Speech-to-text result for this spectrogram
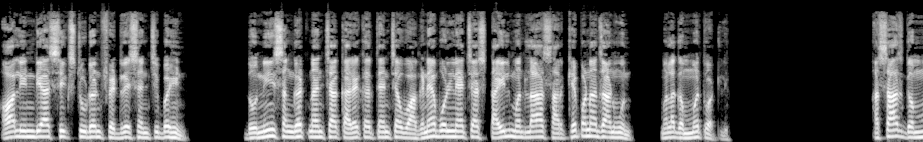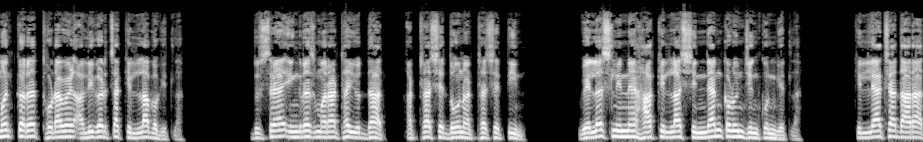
ऑल इंडिया सिख स्टुडंट फेडरेशनची बहीण दोन्ही संघटनांच्या कार्यकर्त्यांच्या वागण्या बोलण्याच्या स्टाईलमधला सारखेपणा जाणवून मला गंमत वाटली. असाच गंमत करत थोडा वेळ अलीगडचा किल्ला बघितला. दुसऱ्या इंग्रज मराठा युद्धात अठराशे दोन अठराशे तीन वेलस्लीने हा किल्ला शिंद्यांकडून जिंकून घेतला. किल्ल्याच्या दारात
